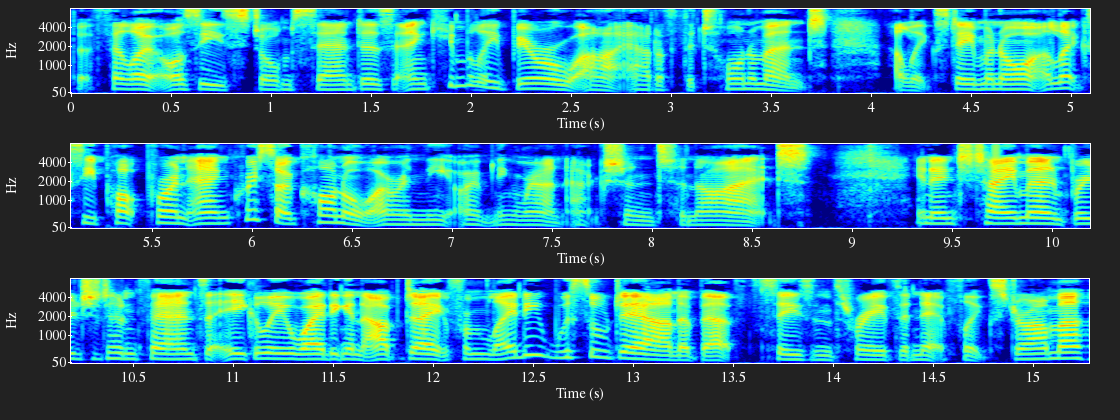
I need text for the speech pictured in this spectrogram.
but fellow Aussies Storm Sanders and Kimberly Birrell are out of the tournament. Alex de Minaur, Alexei Popyrin and Chris O'Connell are in the opening round action tonight. In entertainment, Bridgerton fans are eagerly awaiting an update from Lady Whistledown about season three of the Netflix drama.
